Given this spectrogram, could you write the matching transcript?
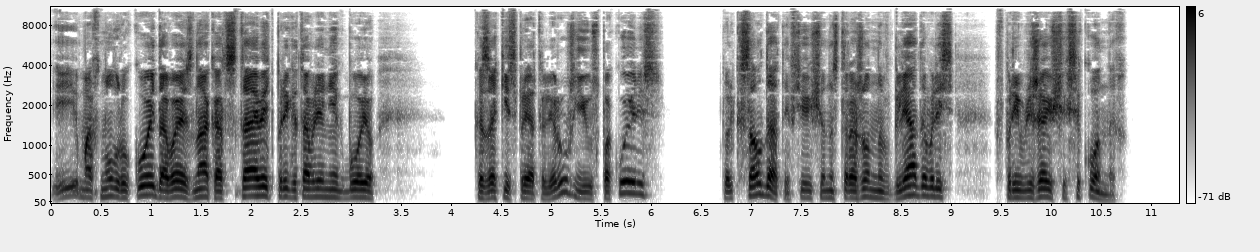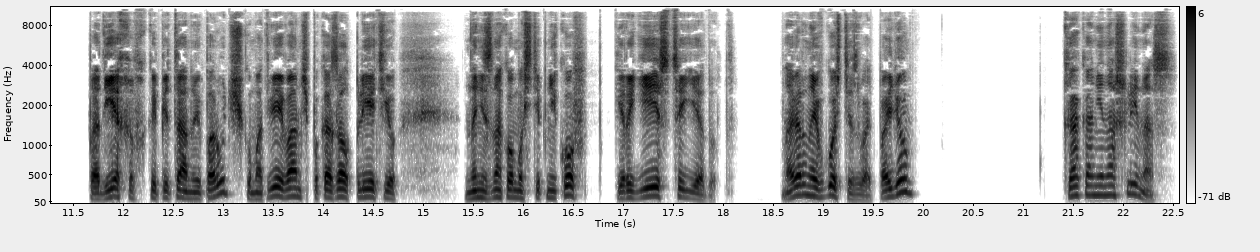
и махнул рукой, давая знак отставить приготовление к бою. Казаки спрятали ружья и успокоились. Только солдаты все еще настороженно вглядывались в приближающихся конных. Подъехав к капитану и поручику, Матвей Иванович показал плетью на незнакомых степняков. Киргизцы едут. Наверное, в гости звать. Пойдем? Как они нашли нас?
